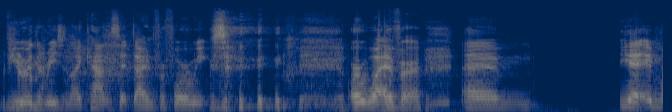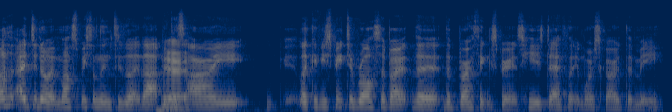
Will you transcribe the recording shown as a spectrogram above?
If you you're the reason I can't sit down for four weeks, or whatever. Um, yeah, it must. I don't know. It must be something to do like that because Yeah. I, like, if you speak to Ross about the the birthing experience, he's definitely more scarred than me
